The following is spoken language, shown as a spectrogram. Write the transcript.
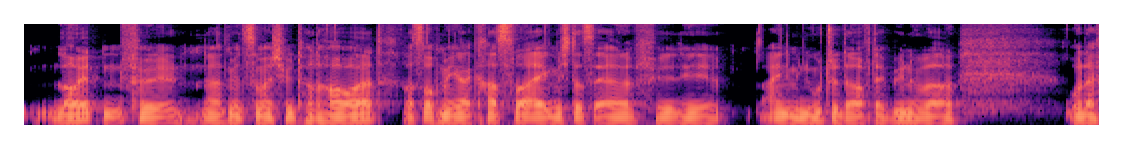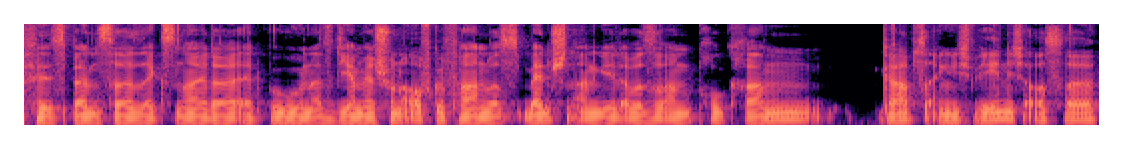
Leuten füllen. Da hat mir zum Beispiel Todd Howard, was auch mega krass war eigentlich, dass er für die eine Minute da auf der Bühne war. Oder Phil Spencer, Zack Snyder, Ed Boon. Also die haben ja schon aufgefahren, was Menschen angeht, aber so am Programm gab es eigentlich wenig, außer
